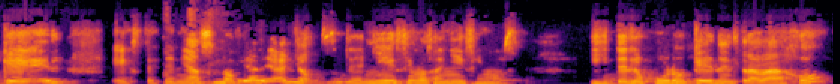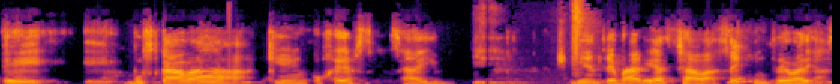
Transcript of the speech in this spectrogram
que él este, tenía su novia de años, de añísimos, añísimos. Y te lo juro que en el trabajo eh, eh, buscaba a quien cogerse, o sea, y, y, entre varias chavas, ¿eh? Entre varias.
